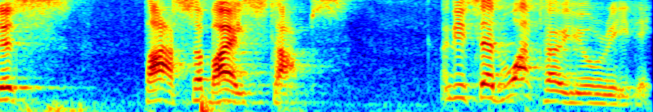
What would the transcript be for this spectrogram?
this passerby stops and he said, What are you reading?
